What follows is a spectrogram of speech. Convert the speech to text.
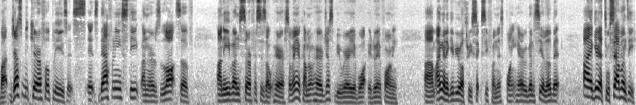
But just be careful, please. It's, it's definitely steep and there's lots of uneven surfaces out here. So when you're coming out here, just be wary of what you're doing for me. Um, I'm going to give you a 360 from this point here. We're going to see a little bit. I give you a 270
